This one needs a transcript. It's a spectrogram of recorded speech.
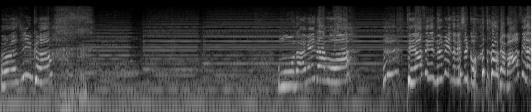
マジか。もうダメだもう。手汗でヌメヌメしてコントローラー回せな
